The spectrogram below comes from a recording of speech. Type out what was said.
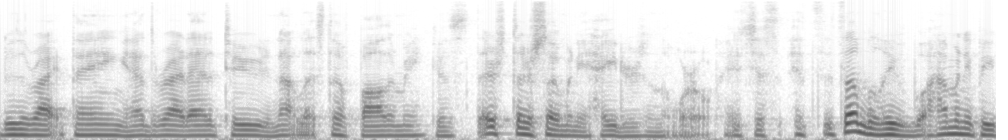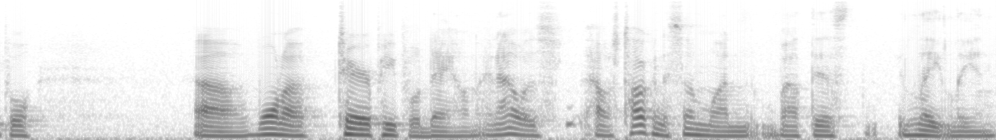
do the right thing and have the right attitude and not let stuff bother me because there's there's so many haters in the world. It's just it's it's unbelievable how many people uh, want to tear people down. And I was I was talking to someone about this lately, and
